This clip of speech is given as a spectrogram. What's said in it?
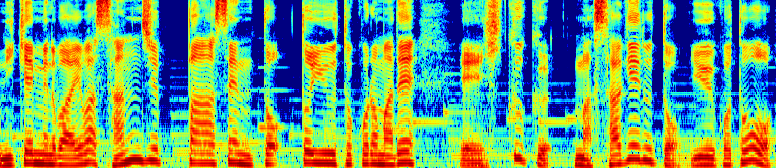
20%2 件目の場合は30%というところまで、えー低く、まあ、下げるということを、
